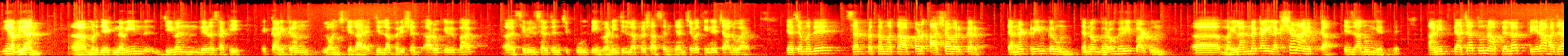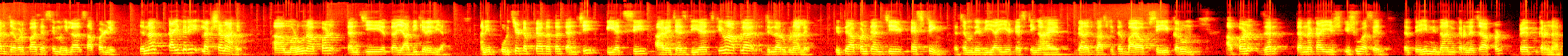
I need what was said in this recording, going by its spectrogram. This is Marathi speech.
मी अभियान म्हणजे एक नवीन जीवन देण्यासाठी एक कार्यक्रम लॉन्च केला आहे. जिल्हा परिषद आरोग्य विभाग सिव्हिल सर्जनची पूर्ण टीम आणि जिल्हा प्रशासन यांच्या वतीने चालू आहे. याच्यामध्ये सर्वप्रथम आता आपण आशा वर्कर त्यांना ट्रेन करून त्यांना घरोघरी पाठवून महिलांना काही लक्षण आहेत का हे जाणून घेतले. आणि त्याच्यातून आपल्याला तेरा हजार जवळपास असे महिला सापडले. त्यांना काहीतरी लक्षण आहे म्हणून आपण त्यांची आता यादी केलेली आहे. आणि पुढच्या टप्प्यात आता त्यांची P H C R H S D H किंवा आपल्या जिल्हा रुग्णालय तिथे आपण त्यांची टेस्टिंग त्याच्यामध्ये व्ही आय ए टेस्टिंग आहेत गरज भासली तर बायोप्सी ही करून आपण जर त्यांना काही इश्यू असेल तर तेही निदान करण्याचा आपण प्रयत्न करणार.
